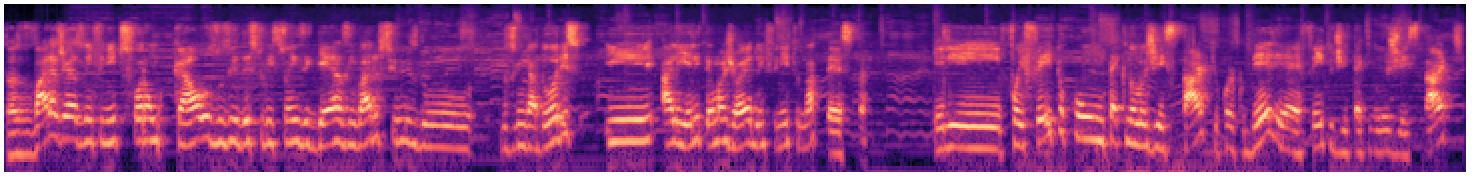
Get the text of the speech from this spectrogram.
Então, várias joias do infinito foram causos e destruições e guerras em vários filmes do, dos Vingadores. E ali ele tem uma joia do infinito na testa. Ele foi feito com tecnologia Stark, o corpo dele é feito de tecnologia Stark.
